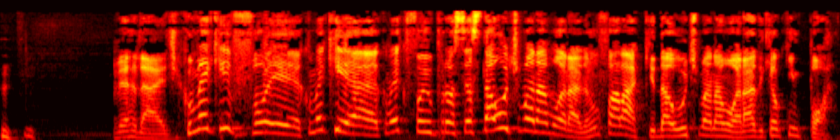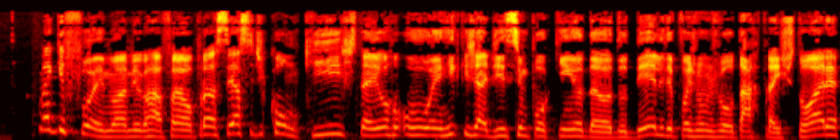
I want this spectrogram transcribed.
Verdade. Como é que foi? Como é que é? Como é que foi o processo da última namorada? Vamos falar aqui da última namorada, que é o que importa. Como é que foi, meu amigo Rafael? O processo de conquista. Eu, o Henrique já disse um pouquinho do, do dele, depois vamos voltar pra história.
